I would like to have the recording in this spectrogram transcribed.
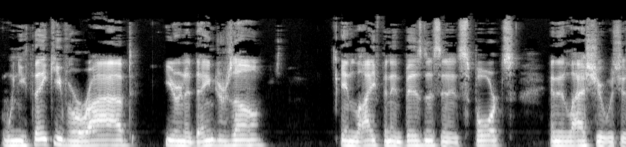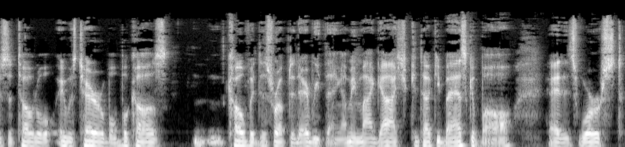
when you think you've arrived, you're in a danger zone in life and in business and in sports. And then last year was just a total, it was terrible because COVID disrupted everything. I mean, my gosh, Kentucky basketball had its worst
